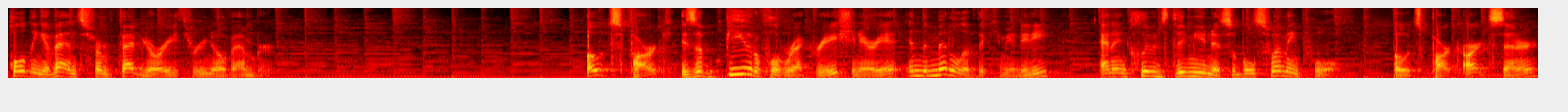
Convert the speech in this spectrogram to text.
holding events from February through November. Oats Park is a beautiful recreation area in the middle of the community and includes the municipal swimming pool, Oats Park Arts Center,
